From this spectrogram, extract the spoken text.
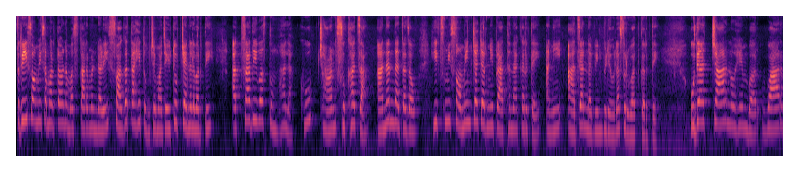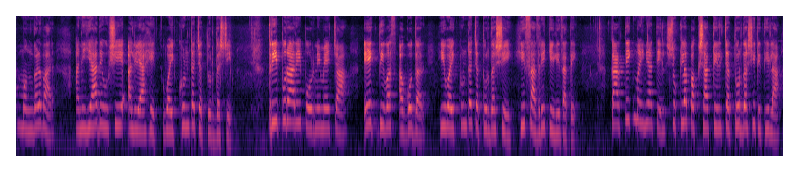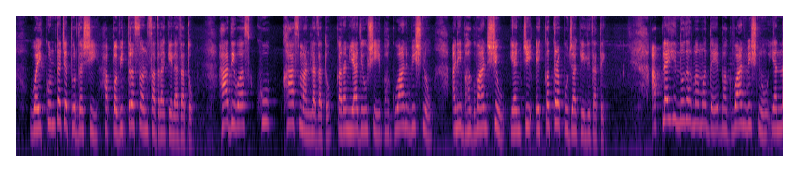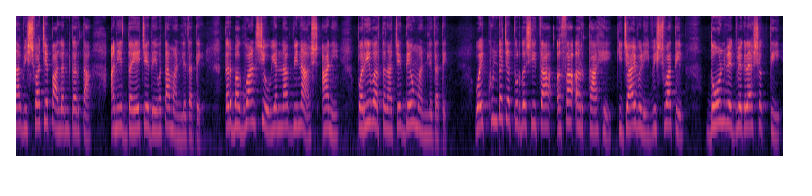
श्री स्वामी समर्थ नमस्कार मंडळी स्वागत आहे तुमचे माझ्या यूट्यूब चॅनलवरती. आजचा दिवस तुम्हाला खूप छान सुखाचा आनंदाचा जाऊ हीच मी स्वामींच्या चरणी प्रार्थना करते आणि आज या नवीन व्हिडिओला सुरुवात करते. उद्या चार नोव्हेंबर वार मंगळवार आणि या दिवशी आली आहेत वैकुंठ चतुर्दशी. त्रिपुरारी पौर्णिमेच्या एक दिवस अगोदर ही वैकुंठ चतुर्दशी ही साजरी केली जाते. कार्तिक महिन्यातील शुक्ल पक्षातील चतुर्दशी तिथीला वैकुंठ चतुर्दशी हा पवित्र सण साजरा केला जातो. हा दिवस खूप खास मानला जातो कारण या दिवशी भगवान विष्णू आणि भगवान शिव यांची एकत्र पूजा केली जाते. आपल्या हिंदू धर्मामध्ये भगवान विष्णू यांना विश्वाचे पालन करता आणि दयेचे देवता मानले जाते. तर भगवान शिव यांना विनाश आणि परिवर्तनाचे देव मानले जाते. वैकुंठ चतुर्दशीचा असा अर्थ आहे की ज्यावेळी विश्वातील दोन वेगवेगळ्या शक्ती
